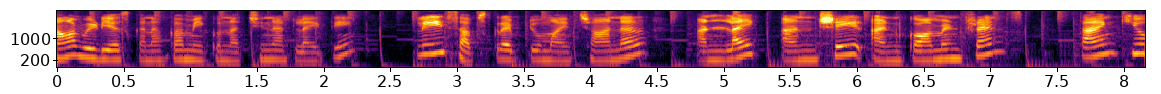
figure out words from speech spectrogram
నా వీడియోస్ కనుక మీకు నచ్చినట్లయితే please subscribe to my channel and like and share and comment friends. Thank you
